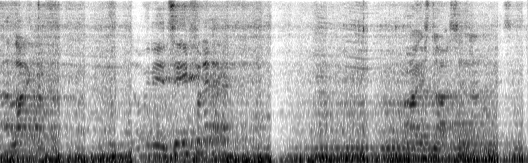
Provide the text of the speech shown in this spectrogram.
I like it. Don't we need a team for that? Alright, start sending out a message.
